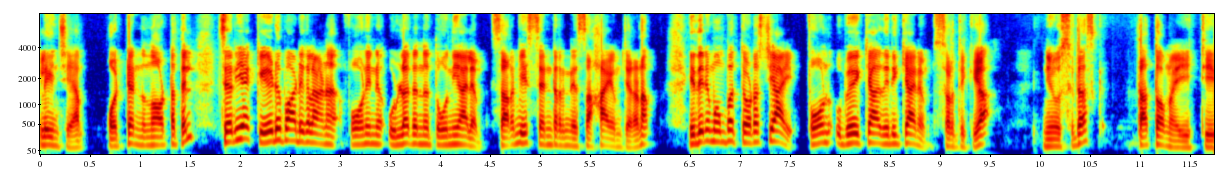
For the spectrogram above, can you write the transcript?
ക്ലീൻ ചെയ്യാം. ഒറ്റ നോട്ടത്തിൽ ചെറിയ കേടുപാടുകളാണ് ഫോണിന് ഉള്ളതെന്ന് തോന്നിയാലും സർവീസ് സെന്ററിന്റെ സഹായം തേടണം. ഇതിനു മുമ്പ് തുടർച്ചയായി ഫോൺ ഉപയോഗിക്കാതിരിക്കാനും ശ്രദ്ധിക്കുക. ന്യൂസ് ഡെസ്ക് തത്വമയി ടി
